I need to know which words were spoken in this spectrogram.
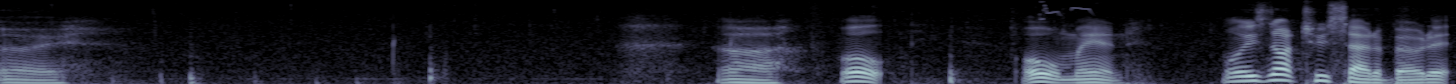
I. Uh, well, oh man. Well, he's not too sad about it.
